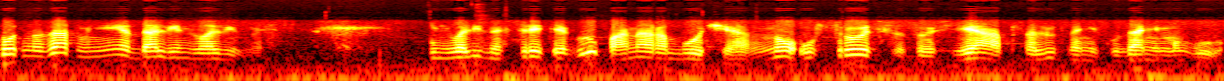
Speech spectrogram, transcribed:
год назад мне дали инвалидность. Инвалидность третья группа, она рабочая, но устроиться, то есть я абсолютно никуда не могу.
